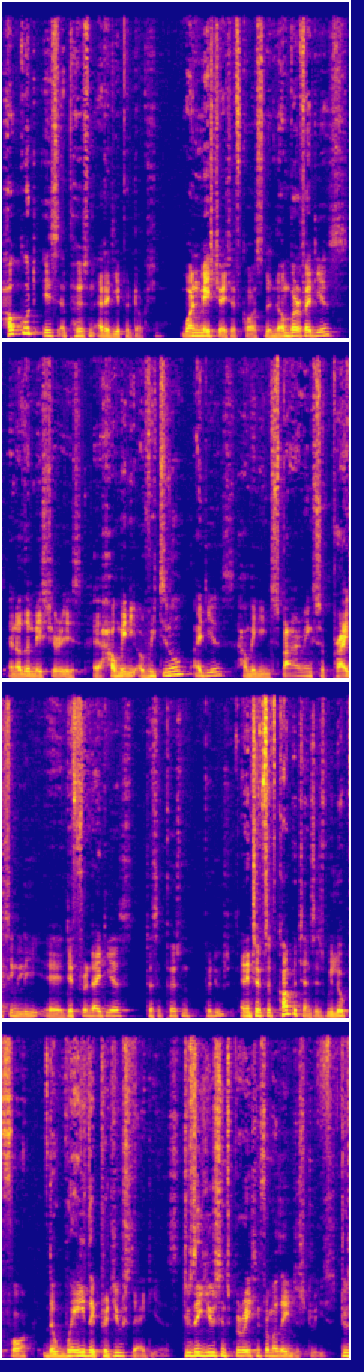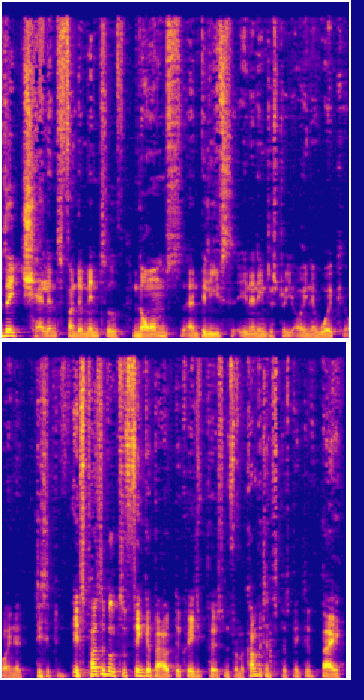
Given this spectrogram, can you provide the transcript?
How good is a person at idea production? One measure is, of course, the number of ideas. Another measure is uh, how many original ideas, how many inspiring, surprisingly uh, different ideas does a person produce? And in terms of competences, we look for the way they produce the ideas. Do they use inspiration from other industries? Do they challenge fundamental norms and beliefs in an industry or in a work or in a discipline? It's possible to think about the creative person from a competence perspective by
